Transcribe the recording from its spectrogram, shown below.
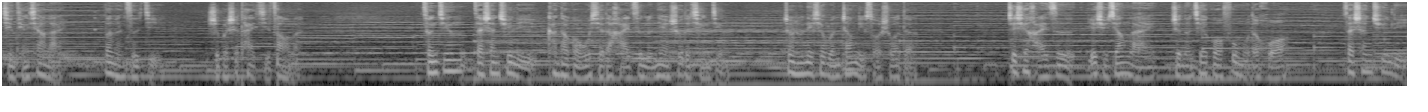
请停下来，问问自己，是不是太急躁了？曾经在山区里看到过无邪的孩子们念书的情景，正如那些文章里所说的，这些孩子也许将来只能接过父母的活，在山区里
